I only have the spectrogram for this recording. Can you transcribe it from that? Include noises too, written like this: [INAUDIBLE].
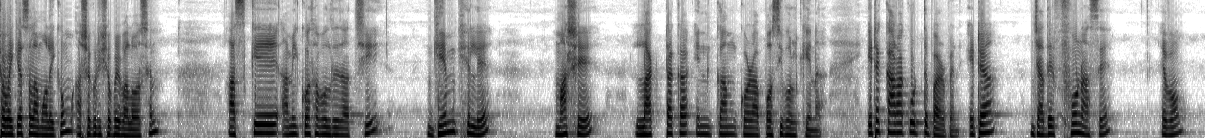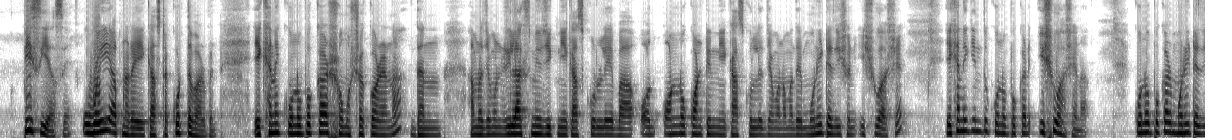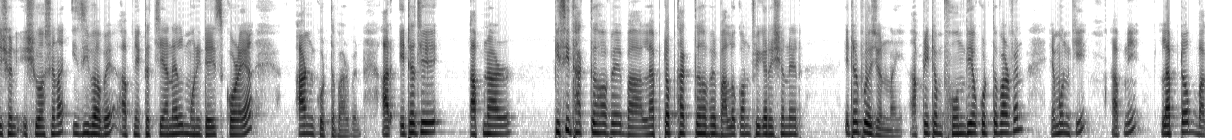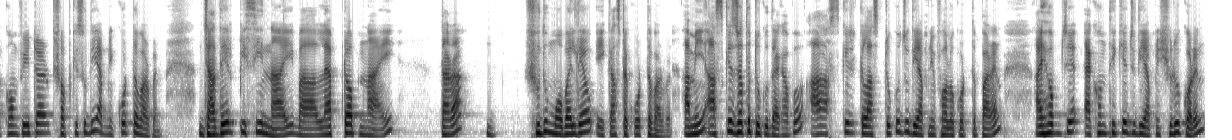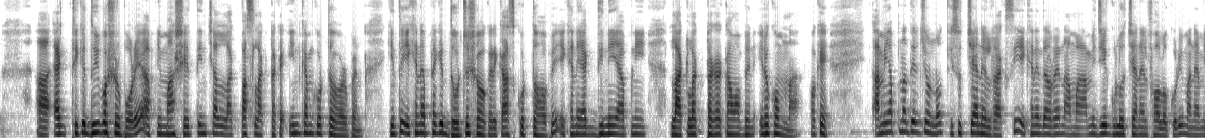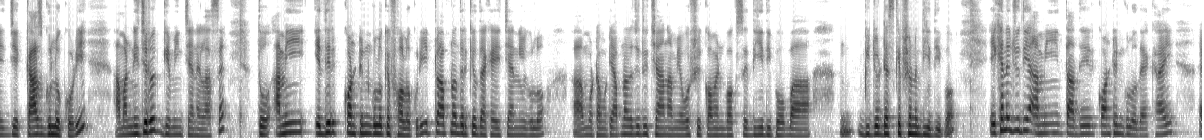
সবাইকে আসসালামু আলাইকুম। আশা করি সবাই ভালো আছেন। আজকে আমি কথা বলতে যাচ্ছি, গেম খেলে মাসে লাখ টাকা ইনকাম করা পসিবল কিনা। এটা কারা করতে পারবেন? এটা যাদের ফোন আছে এবং পিসি আছে, উভয়ই আপনারা এই কাজটা করতে পারবেন। এখানে কোনো প্রকার সমস্যা করে না, দেন আমরা যেমন রিল্যাক্স মিউজিক নিয়ে কাজ করলে বা অন্য কন্টেন্ট নিয়ে কাজ করলে যেমন আমাদের মনিটাইজেশন ইস্যু আসে, এখানে কিন্তু কোনো প্রকার ইস্যু আসে না। কোনো প্রকার মনিটাইজেশন ইস্যু আসে না ইজিভাবে আপনি একটা চ্যানেল মনিটাইজ করায়া আর্ন করতে পারবেন। আর এটা যে আপনার পিসি থাকতে হবে বা ল্যাপটপ থাকতে হবে, ভালো কনফিগারেশনের এটার প্রয়োজন নাই। আপনি এটা ফোন দিয়েও করতে পারবেন, এমনকি আপনি ল্যাপটপ বা কম্পিউটার সব কিছু দিয়ে আপনি করতে পারবেন। যাদের পিসি নাই বা ল্যাপটপ নাই, তারা শুধু মোবাইল দিয়েও এই কাজটা করতে পারবেন। আমি আজকে যতটুকু দেখাবো, আজকের ক্লাসটুকু যদি আপনি ফলো করতে পারেন আই হোপ যে এখন থেকে যদি আপনি শুরু করেন এক থেকে দুই বছর পরে আপনি মাসে তিন, চার লাখ, পাঁচ লাখ টাকা ইনকাম করতে পারবেন। কিন্তু এখানে আপনাকে ধৈর্য সহকারে কাজ করতে হবে। এখানে একদিনেই আপনি লাখ লাখ টাকা কামাবেন এরকম না, ওকে? আমি আপনাদের জন্য কিছু চ্যানেল রাখছি। এখানে ধরেন আমার আমি যেগুলো চ্যানেল ফলো করি মানে আমি যে কাজগুলো করি, আমার নিজেরও গেমিং চ্যানেল আছে। তো আমি এদের কন্টেন্টগুলোকে ফলো করি। একটু আপনাদেরকেও দেখাই এই চ্যানেলগুলো মোটামুটি আপনারা যদি চান, আমি অবশ্যই কমেন্ট বক্সে দিয়ে দিব বা ভিডিও ডেসক্রিপশনে দিয়ে দিব। এখানে যদি আমি তাদের কন্টেন্টগুলো দেখাই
